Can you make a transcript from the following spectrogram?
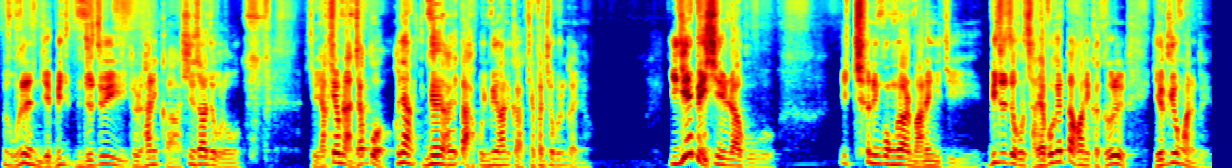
그래서 우리는 이제 민 주주의를 하니까 신사적으로 약점을 안 잡고 그냥 임명하겠다 하고 임명하니까 개판 쳐버린 거 아니야. 이게 배신이라고. 이 천인공노할 만행이지. 민주적으로 잘해보겠다고 하니까 그걸 역용하는 거예요.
